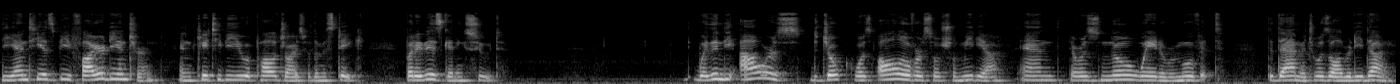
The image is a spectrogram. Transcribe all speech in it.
The NTSB fired the intern, and KTVU apologized for the mistake, but it is getting sued. Within the hours, the joke was all over social media, and there was no way to remove it. The damage was already done.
